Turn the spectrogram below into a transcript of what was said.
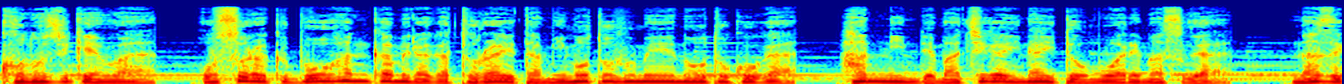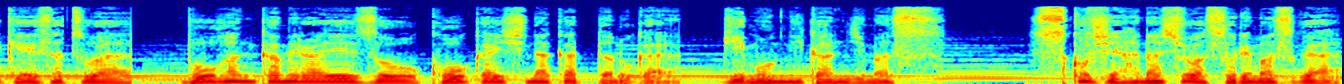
この事件はおそらく防犯カメラが捉えた身元不明の男が犯人で間違いないと思われますがなぜ警察は防犯カメラ映像を公開しなかったのか疑問に感じます。少し話はそれますが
